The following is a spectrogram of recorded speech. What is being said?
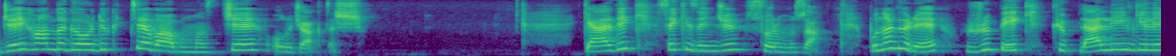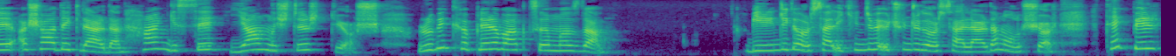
Ceyhan'da gördük. Cevabımız C olacaktır. Geldik 8. sorumuza. Buna göre Rubik küplerle ilgili aşağıdakilerden hangisi yanlıştır diyor. Rubik küplere baktığımızda birinci görsel, ikinci ve üçüncü görsellerden oluşuyor. Tek bir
